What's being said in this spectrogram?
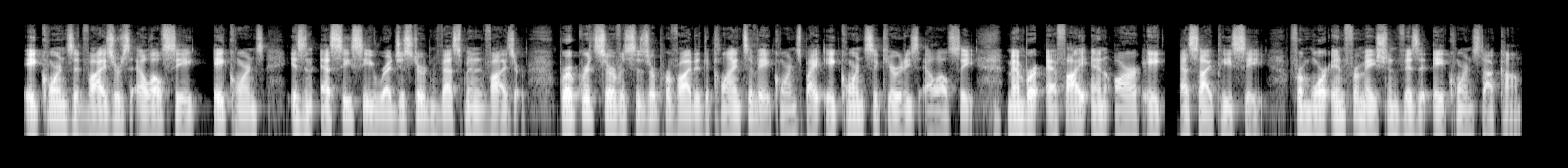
Acorns Advisors LLC, Acorns, is an SEC registered investment advisor. Brokerage services are provided to clients of Acorns by Acorn Securities LLC, member FINRA SIPC. For more information, visit acorns.com.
